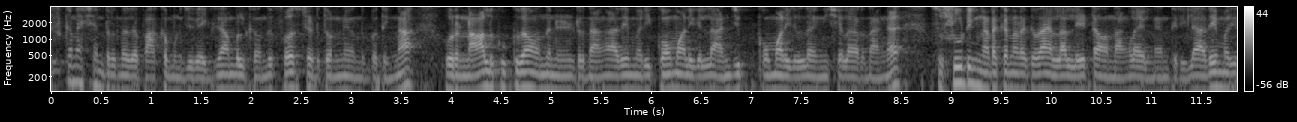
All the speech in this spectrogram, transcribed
டிஸ்கனெக்ஷன் இருந்ததை பார்க்க முடிஞ்சது. எக்ஸாம்பிளுக்கு வந்து ஃபர்ஸ்ட் எடுத்தோடனே வந்து பார்த்திங்கன்னா ஒரு நாலு குக்கு தான் வந்து நின்றுட்டு இருந்தாங்க. அதே மாதிரி கோமாளிகளில் அஞ்சு கோமாளிகள் தான் இனிஷியலாக இருந்தாங்க. ஸோ ஷூட்டிங் நடக்க நடக்க தான் எல்லாம் லேட்டாக வந்தாங்களா என்னன்னு தெரியல. அதே மாதிரி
